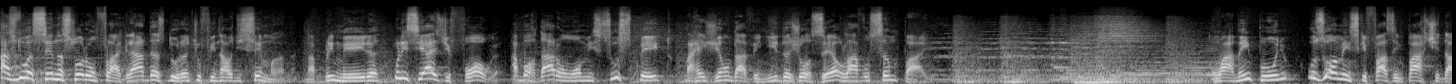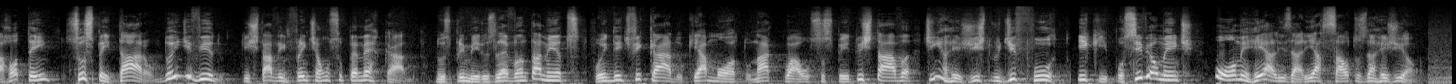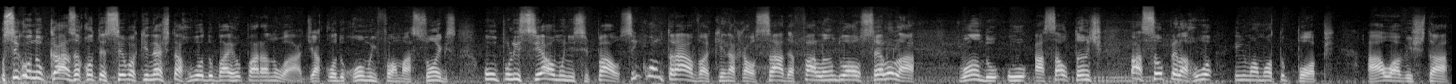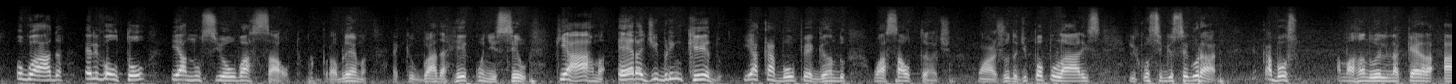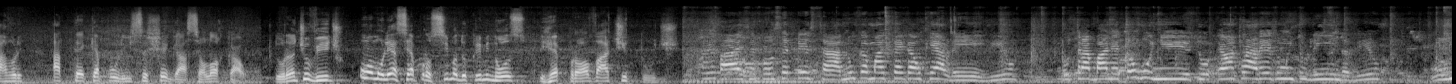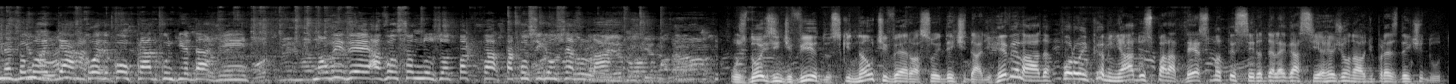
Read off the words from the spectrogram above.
As duas cenas foram flagradas durante o final de semana. Na primeira, policiais de folga abordaram um homem suspeito na região da Avenida José Olavo Sampaio. Com arma em punho, os homens que fazem parte da Rotem suspeitaram do indivíduo que estava em frente a um supermercado. Nos primeiros levantamentos, foi identificado que a moto na qual o suspeito estava tinha registro de furto e que, possivelmente, o homem realizaria assaltos na região. O segundo caso aconteceu aqui nesta rua do bairro Paranoá. De acordo com informações, um policial municipal se encontrava aqui na calçada falando ao celular, quando o assaltante passou pela rua em uma moto pop. Ao avistar o guarda, ele voltou e anunciou o assalto. O problema é que o guarda reconheceu que a arma era de brinquedo e acabou pegando o assaltante. Com a ajuda de populares, ele conseguiu segurar. Acabou amarrando ele naquela árvore até que a polícia chegasse ao local. Durante o vídeo, uma mulher se aproxima do criminoso e reprova a atitude. Paz, é pra você pensar, nunca mais pegar o que é a lei, viu? O trabalho é tão bonito, é uma clareza muito linda, viu? É tão bom ter as coisas compradas com o dinheiro da gente. Não viver avançando nos outros para conseguir um celular. Os dois indivíduos que não tiveram a sua identidade revelada foram encaminhados para a 13ª Delegacia Regional de Presidente Dutra.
